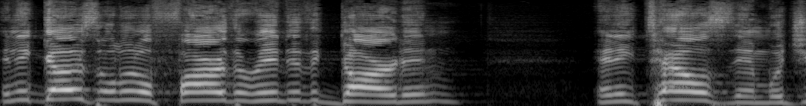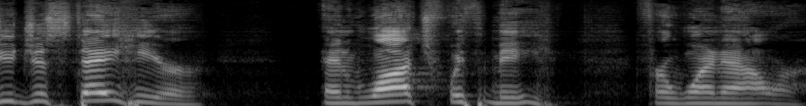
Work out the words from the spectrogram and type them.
And he goes a little farther into the garden and he tells them, Would you just stay here and watch with me for one hour?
